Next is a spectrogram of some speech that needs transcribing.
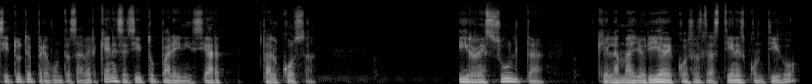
si tú te preguntas, a ver, ¿qué necesito para iniciar tal cosa? Y resulta que la mayoría de cosas las tienes contigo,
